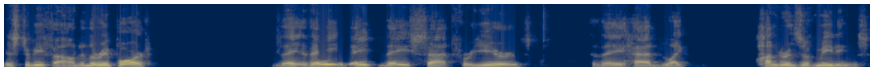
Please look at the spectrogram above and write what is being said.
is to be found in the report. They they they they sat for years. They had like hundreds of meetings.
